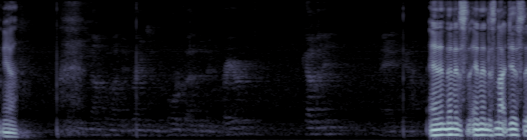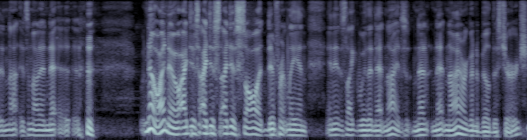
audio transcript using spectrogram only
Yeah. And then it's and then it's not just and not it's not a No, I know. I just, I just, I just saw it differently, and and it's like with Annette and I. Annette and I aren't going to build this church.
